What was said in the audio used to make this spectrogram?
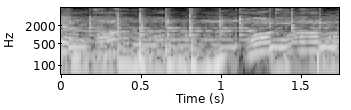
મારો. ઓહો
